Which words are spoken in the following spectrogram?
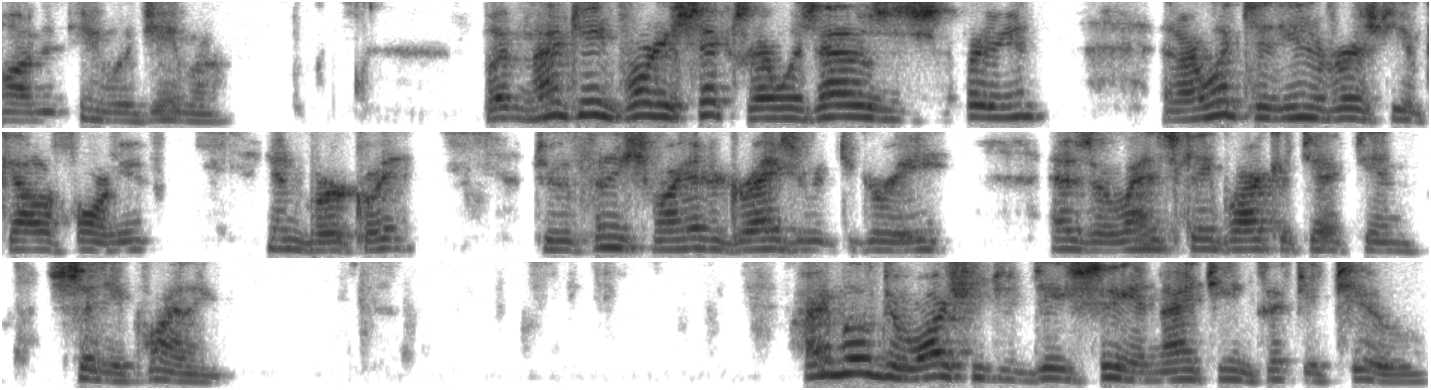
on Iwo Jima. But in 1946, I was out as a civilian, and I went to the University of California in Berkeley to finish my undergraduate degree as a landscape architect in city planning. I moved to Washington, D.C. in 1952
